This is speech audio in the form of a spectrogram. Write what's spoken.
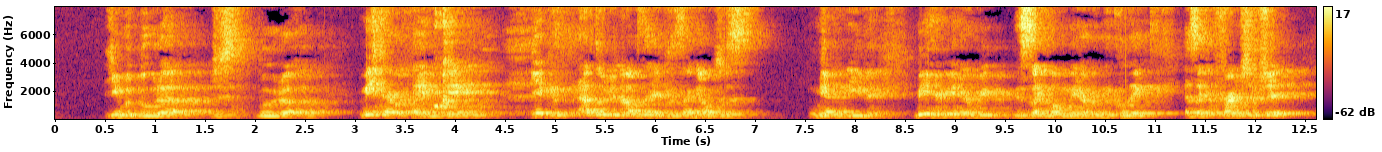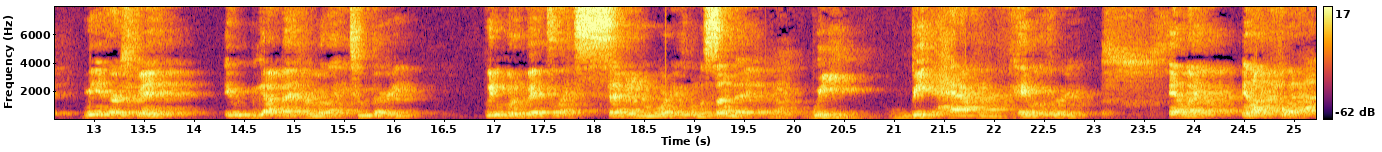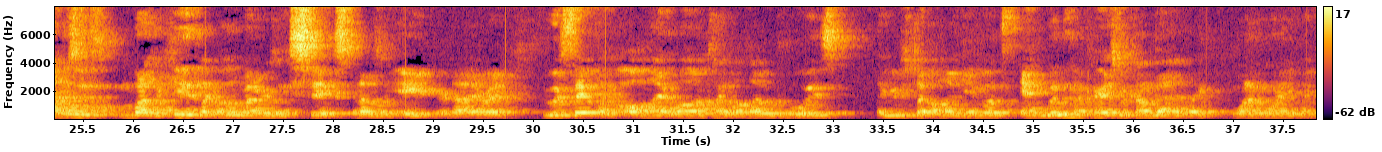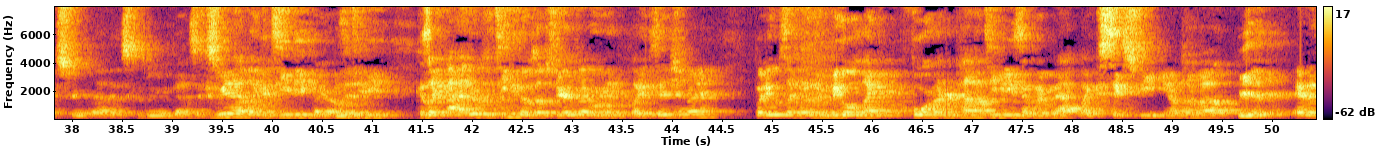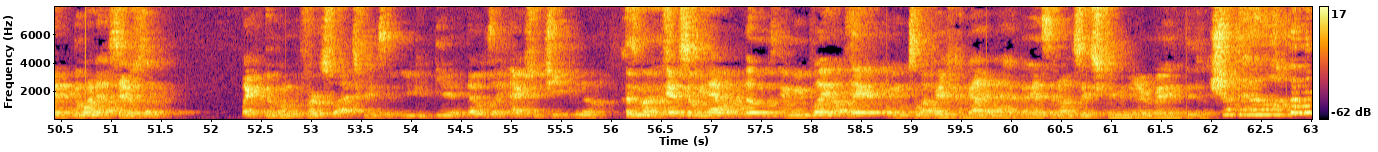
He was booed up, just booed up. Me and her were playing the game. Yeah, because I told you know I was there because like I was just me and even. Me and her, me and her, we, this is like when me and her really clicked as like a friendship shit. Me and her spent. It, we got back to room at like two thirty. We didn't go to bed till like seven in the morning on a Sunday. We beat half of Halo Three, and like in like four what hours. happened was when I was a kid, like my little brother was like six and I was like eight or nine, right? We would stay up like all night long playing online with the boys. Like we would just play online game modes, and literally my parents would come down at like one in the morning and like screaming at us because we were downstairs. Because we didn't have like a TV, like our own. TV. Because like I, there was a TV that was upstairs, right, where we had the PlayStation, right? But it was like one of the big old like 400 pound TVs that went back like six feet. You know what I'm talking about? Yeah, And then the one downstairs was like, like the one of the first flat screens that you could get that was like actually cheap, you know. that's nice. And so we had one of those, and we played out there. And so my parents would come down, and I had the headset on, so like screaming at everybody, and they'd be like, "Shut the hell up!"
